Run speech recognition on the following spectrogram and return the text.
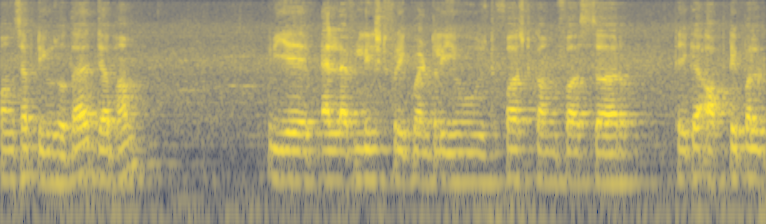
कॉन्सेप्ट यूज़ होता है, जब हम ये L F list frequently use first come first serve ठीक है? ऑप्टिपल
